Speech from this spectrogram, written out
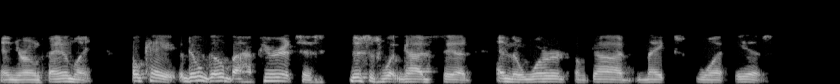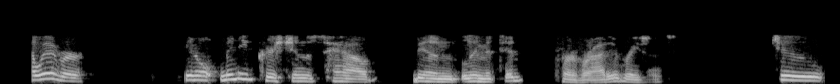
and your own family. Okay, don't go by appearances. This is what God said, and the word of God makes what is. However, you know, many Christians have been limited for a variety of reasons, to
